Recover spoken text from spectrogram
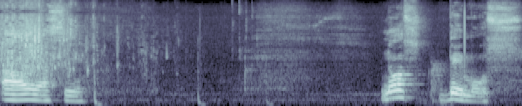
Ahora sí. Nos vemos.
